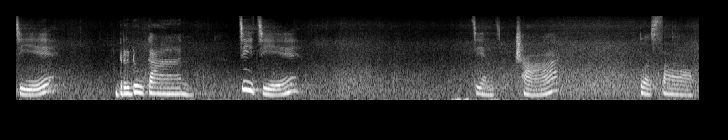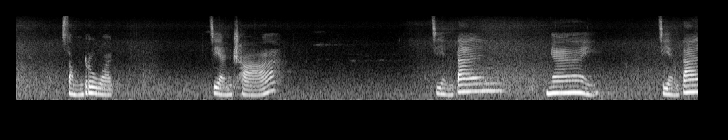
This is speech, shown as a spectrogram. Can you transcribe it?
เจี๋ฤดูกาลจี้เจี๋เจียนฉาตรวจสอบ สำรวจ เจียนฉาเจียนตั้นง่าย เจียนตั้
